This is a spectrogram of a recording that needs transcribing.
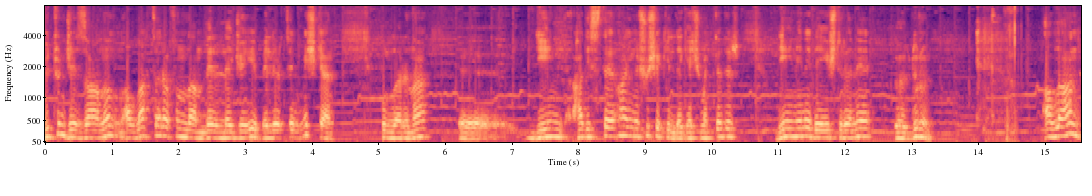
bütün cezanın Allah tarafından verileceği belirtilmişken kullarına e, din hadiste aynı şu şekilde geçmektedir. Dinini değiştireni öldürün. Allah'ın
